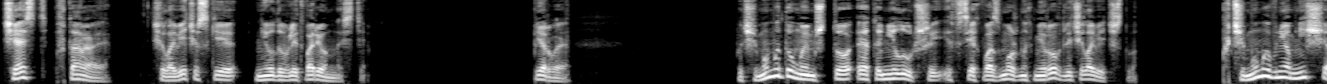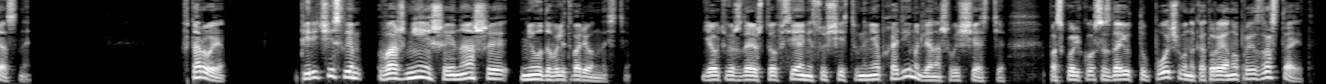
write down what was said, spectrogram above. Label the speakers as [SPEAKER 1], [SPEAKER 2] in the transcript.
[SPEAKER 1] Часть вторая. Человеческие неудовлетворенности. Первое. Почему мы думаем, что это не лучший из всех возможных миров для человечества? Почему мы в нем несчастны? Второе. Перечислим важнейшие наши неудовлетворенности. Я утверждаю, что все они существенно необходимы для нашего счастья, поскольку создают ту почву, на которой оно произрастает.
